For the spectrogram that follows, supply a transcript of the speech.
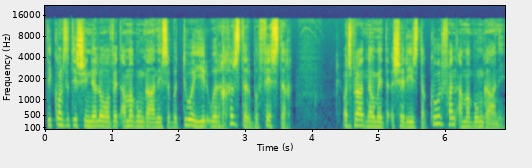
Die konstitusionele hof het Amabongani se betoog hieroor gister bevestig. Ons praat nou met Sheriz Takur van Amabongani.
